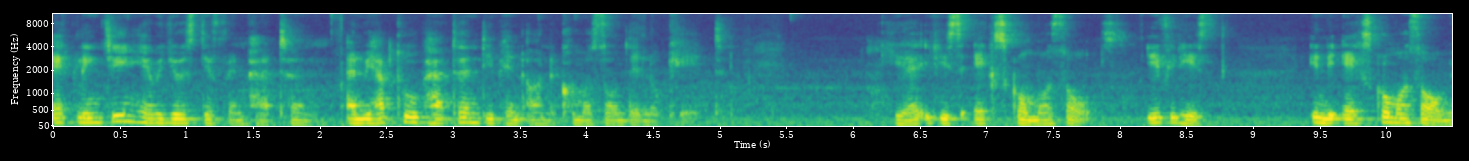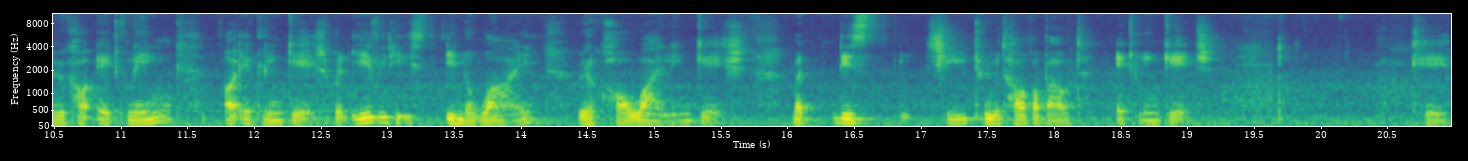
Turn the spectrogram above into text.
X-linked gene here we use different pattern. And we have two pattern depend on the chromosome they locate. Here it is X chromosomes. If it is in the X chromosome, we will call X link or X linkage. But if it is in the Y, we will call Y linkage. But this sheet will talk about X linkage. Okay.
